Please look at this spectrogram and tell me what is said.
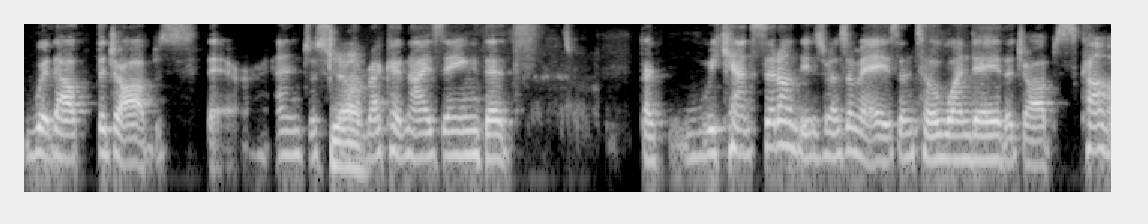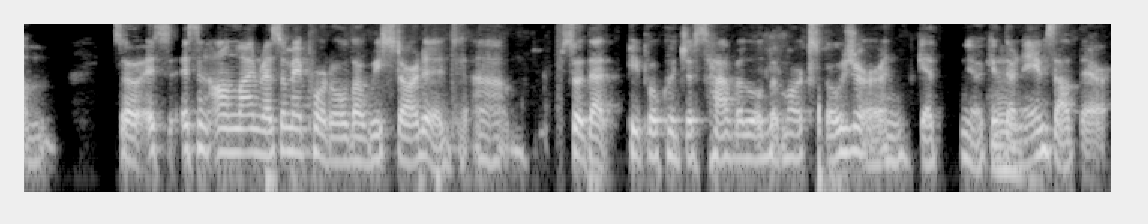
without the jobs there and just yeah. recognizing that like we can't sit on these resumes until one day the jobs come so it's it's an online resume portal that we started um, so that people could just have a little bit more exposure and get you know get mm. their names out there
